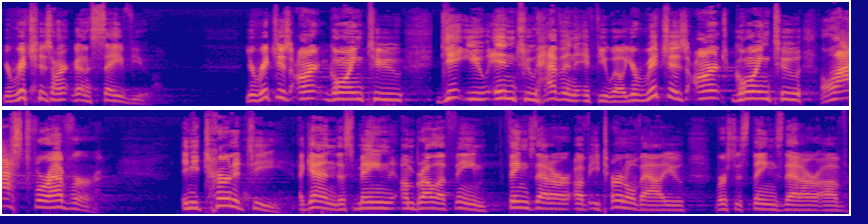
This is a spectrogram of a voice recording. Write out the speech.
Your riches aren't going to save you. Your riches aren't going to get you into heaven, if you will. Your riches aren't going to last forever in eternity. Again, this main umbrella theme things that are of eternal value versus things that are of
